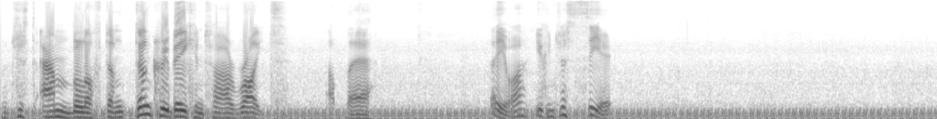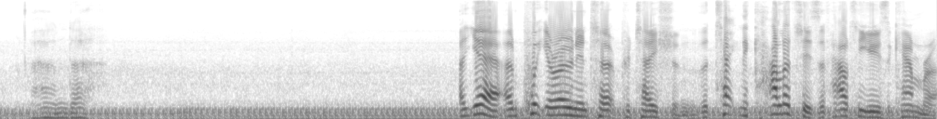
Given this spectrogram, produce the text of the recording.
We'll just amble off Dun- Dunkery Beacon to our right up there. There you are. You can just see it. And uh, uh, yeah, and put your own interpretation. The technicalities of how to use a camera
